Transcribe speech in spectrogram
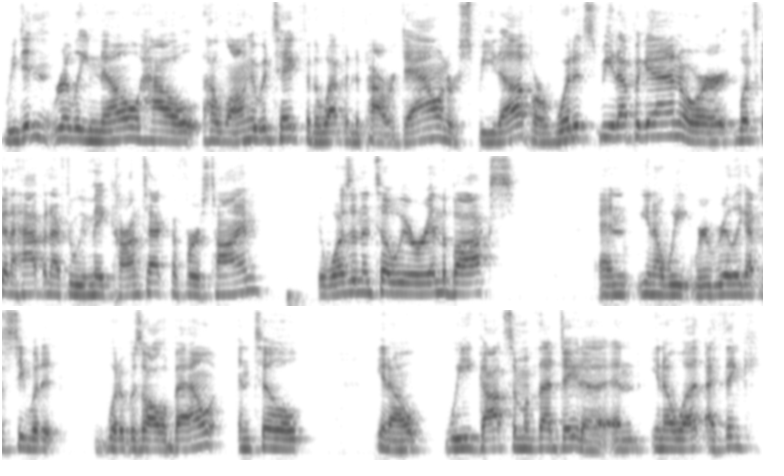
We didn't really know how how long it would take for the weapon to power down or speed up or would it speed up again or what's going to happen after we make contact the first time. It wasn't until we were in the box and you know we we really got to see what it what it was all about until you know we got some of that data. And you know what? I think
